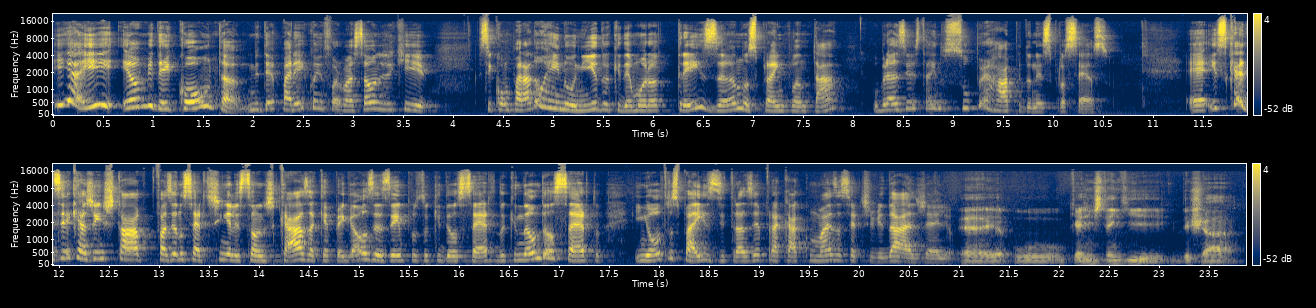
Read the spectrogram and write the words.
E aí eu me dei conta, me deparei com a informação de que, se comparado ao Reino Unido, que demorou três anos para implantar, o Brasil está indo super rápido nesse processo. É, isso quer dizer que a gente está fazendo certinho a lição de casa, que é pegar os exemplos do que deu certo, do que não deu certo em outros países e trazer para cá com mais assertividade, Hélio? É, o, o que a gente tem que deixar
